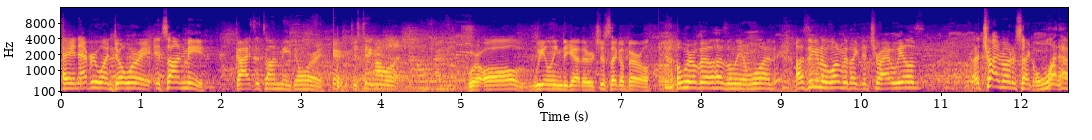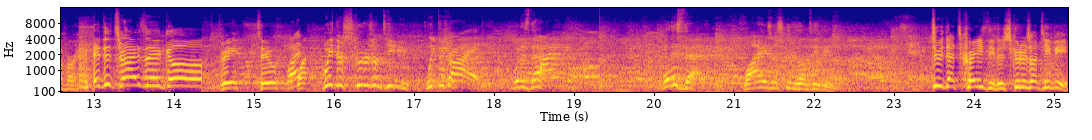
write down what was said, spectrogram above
Hey, and everyone, don't worry, it's on me. Guys, it's on me, don't worry. Here, just take my wallet. We're all wheeling together, it's just like a barrel. A wheelbarrow has only one. I was thinking of the one with like the tri wheels. A tri motorcycle, whatever. It's a tricycle! Three, two, What? one. Wait, there's scooters on TV. What the? Try. What is that? What is that? Why is there scooters on TV? Dude, that's crazy. There's scooters on TV.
